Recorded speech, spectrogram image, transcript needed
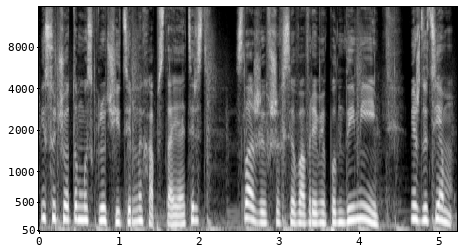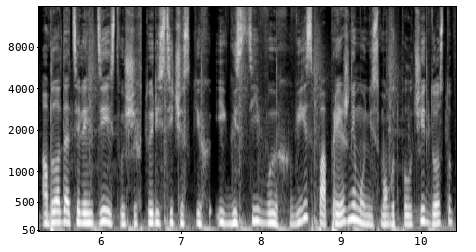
и с учетом исключительных обстоятельств – сложившихся во время пандемии. Между тем, обладатели действующих туристических и гостевых виз по-прежнему не смогут получить доступ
